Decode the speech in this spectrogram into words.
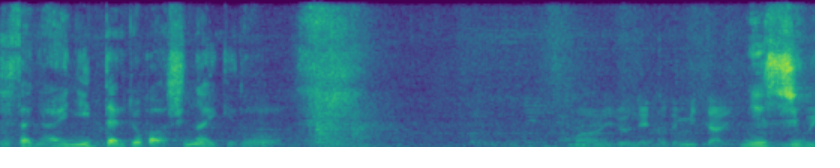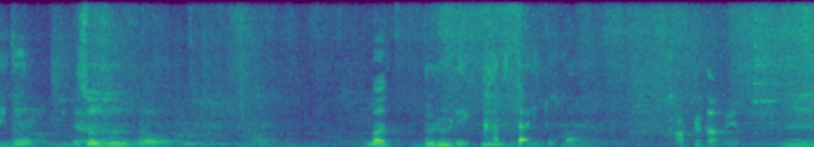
実際に会いに行ったりとかはしないけどまあいろいろネットで見たり熱心にねそうそうそう。まあブルーレイ買ったりとか。買ってたね。うん。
